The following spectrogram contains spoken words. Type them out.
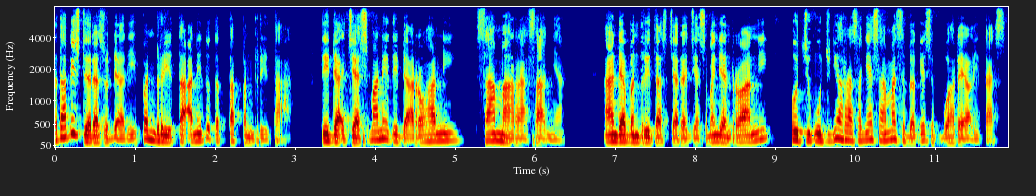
Tetapi saudara-saudari, penderitaan itu tetap penderitaan. Tidak jasmani, tidak rohani, sama rasanya. Anda menderita secara jasmani dan rohani, ujung-ujungnya rasanya sama sebagai sebuah realitas.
